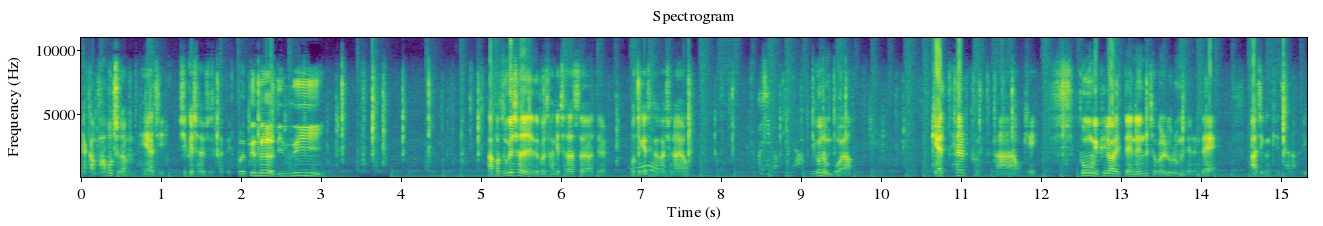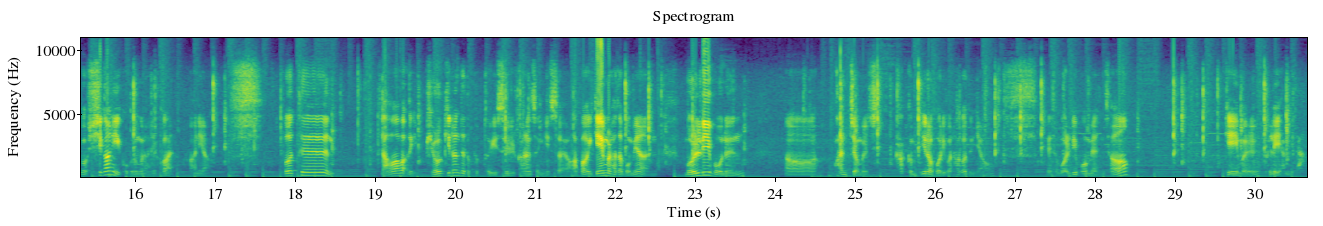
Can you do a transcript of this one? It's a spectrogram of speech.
약간 바보처럼 해야지 쉽게 찾을 수 있을 것 같아. 버튼 어디 있니? 아빠 두 개 찾아야 되는데 벌써 한 개 찾았어요, 아들. 어떻게 오. 생각하시나요? 좋게 생각합니다. 이거는 뭐야? Get help. 아, 오케이. 도움이 필요할 때는 저걸 누르면 되는데 아직은 괜찮아. 이거 시간이 있고 그런 건 아닐 거야. 아니야. 버튼 나와 벽 이런 데도 붙어 있을 가능성이 있어요. 아빠가 이 게임을 하다 보면 멀리 보는 어, 관점을 가끔 잃어버리곤 하거든요. 그래서 멀리 보면서 게임을 플레이합니다.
